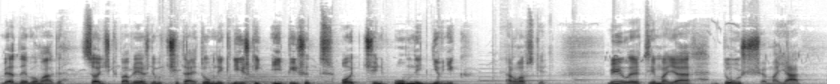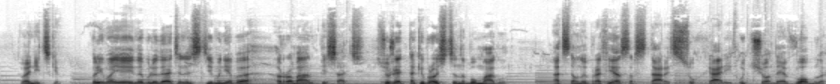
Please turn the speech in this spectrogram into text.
бедная бумага. Сонечка по-прежнему читает умные книжки и пишет очень умный дневник. Орловский. «Милая ты моя, душа моя!» Ваницкий. При моей наблюдательности мне бы роман писать. Сюжет так и просится на бумагу. Отставной профессор, старый сухарь, ученая вобла,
